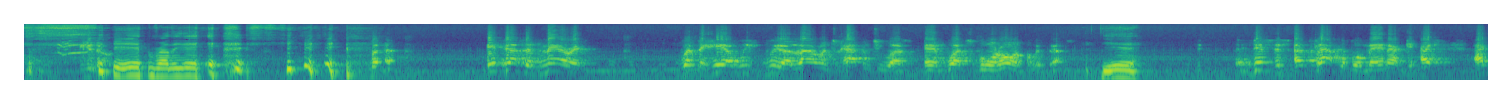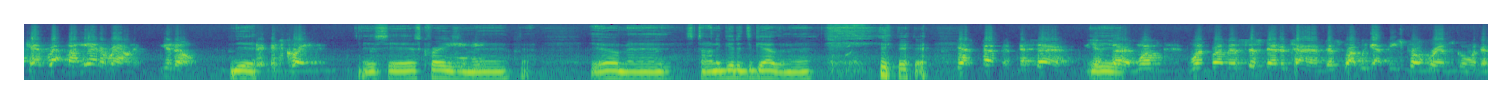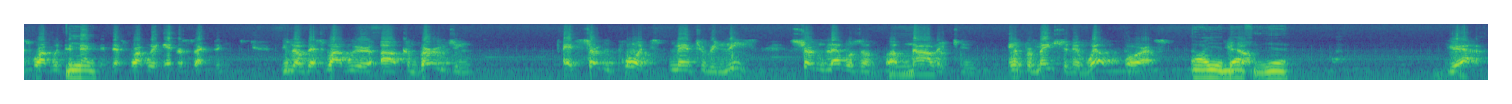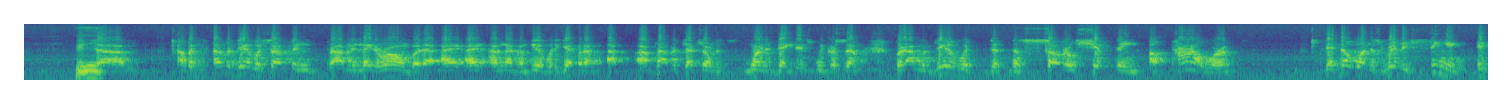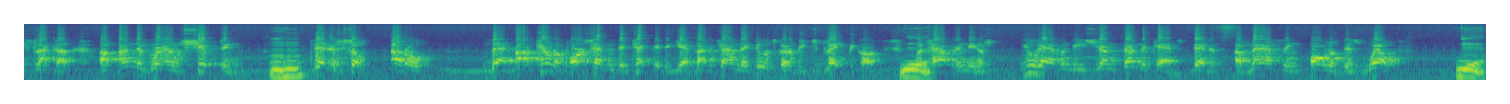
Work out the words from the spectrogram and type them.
you know. Yeah, brother. Yeah. But it doesn't merit what the hell we, we are allowing to happen to us and what's going on with us. yeah. This is unflappable, man. I, I, I can't wrap my head around it, you know. Yeah. It's crazy. It's yeah, it's crazy, man. Yeah, man. It's time to get it together, man. Yes, sir. Yes, sir. Yes, Yeah. sir. One, one brother and sister at a time. That's why we got these programs going. That's why we're connected. That's why we're intersecting. You know, that's why we're uh, converging at certain points, man, to release certain levels of, of knowledge and information and wealth for us. oh yeah, know. definitely. Yeah. Yeah. Um, I'm gonna, I'm gonna deal with something probably later on, but I, I, I'm not gonna deal with it yet. But I'm, I, I'll probably touch on this one day this week or something. But I'm gonna deal with the, the subtle shifting of power that no one is really seeing. It's like a, a underground shifting Mm-hmm. that is so subtle that our counterparts haven't detected it yet. By the time they do, it's going to be too late because Yeah. what's happening is you having these young Thundercats that is amassing all of this wealth. Yeah.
